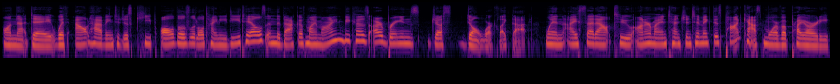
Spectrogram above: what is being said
on that day without having to just keep all those little tiny details in the back of my mind because our brains just don't work like that when I set out to honor my intention to make this podcast more of a priority.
